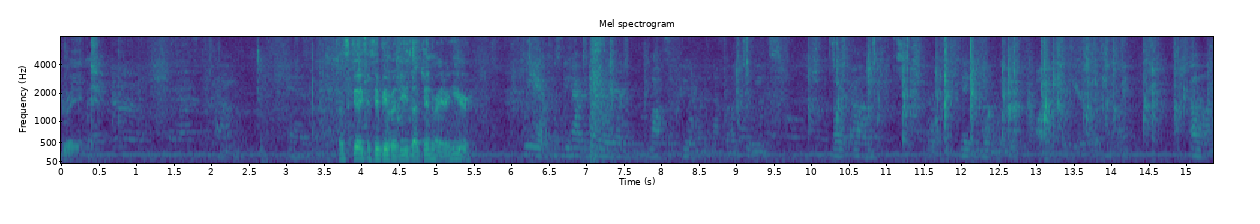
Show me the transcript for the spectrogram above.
Great. Um, and, That's good because you'll be able to use that generator here. Well, yeah, because we have the generator and lots of fuel left enough for like two weeks. But, um, well, maybe one week if all over here, but anyway. Um,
